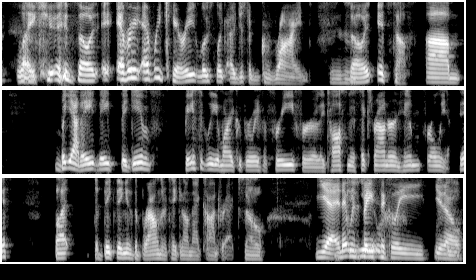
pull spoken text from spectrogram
like and so it, every every carry looks like a, just a grind. Mhm. So it, it's tough. Um, but yeah, they they they gave basically Amari Cooper away for free for they tossed in a six rounder and him for only a fifth. But the big thing is the Browns are taking on that contract. So yeah, and it was you- basically you we'll see. know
